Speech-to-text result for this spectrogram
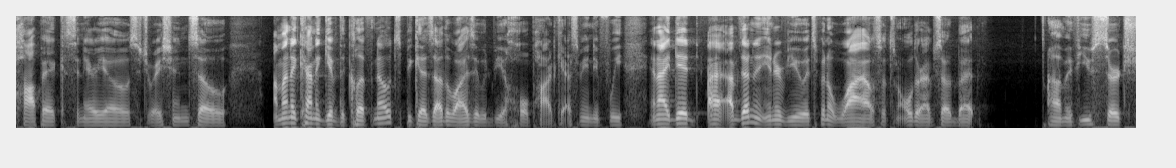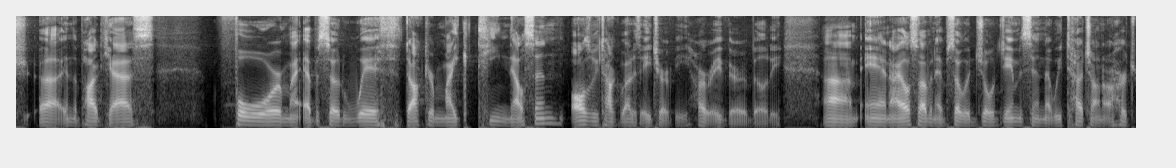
topic, scenario, situation. So I'm going to kind of give the cliff notes because otherwise it would be a whole podcast. I mean, if we, and I did, I, I've done an interview, it's been a while, so it's an older episode, but um, if you search uh, in the podcast for my episode with Dr. Mike T. Nelson, all we talk about is HRV, heart rate variability. Um, and I also have an episode with Joel Jamieson that we touch on our heart,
